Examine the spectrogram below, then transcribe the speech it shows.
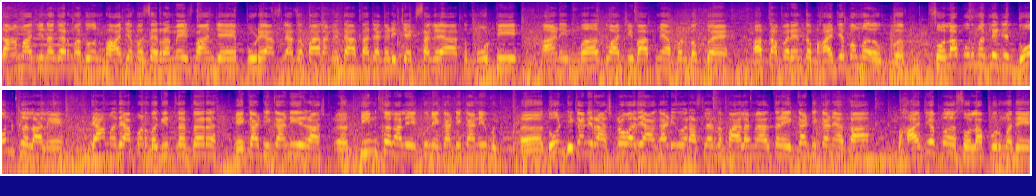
दामाजीनगर मधून भाजपचे रमेश भांजे हे पुढे असल्याचं पाहायला मिळतं आताच्या घडीची एक सगळ्यात मोठी आणि महत्वाची बातमी आपण बघतोय. आतापर्यंत भाजप सोलापूर मधले जे दोन कल आले त्यामध्ये आपण बघितलं तर एका ठिकाणी राष्ट्र तीन कल आले एकूण. एका ठिकाणी दोन ठिकाणी राष्ट्रवादी आघाडीवर असल्याचं पाहायला मिळालं तर एका ठिकाणी आता भाजप सोलापूरमध्ये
